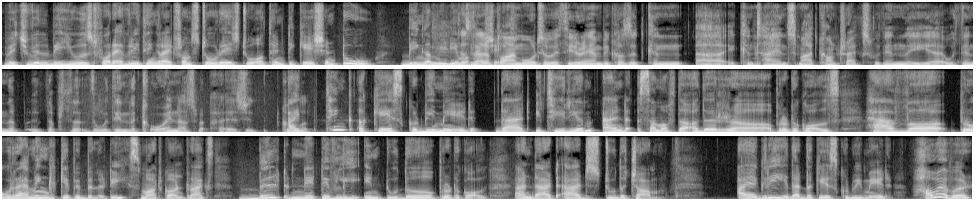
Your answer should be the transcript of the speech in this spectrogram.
which will be used for everything right from storage to authentication to being a medium Doesn't of it apply more to Ethereum because it can uh, it contains smart contracts within the uh, within the, the, the, within the coin as, as you call I it? I think a case could be made that Ethereum and some of the other uh, protocols have uh, programming capability, smart contracts built natively into the protocol, and that adds to the charm. I agree that the case could be made. However,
